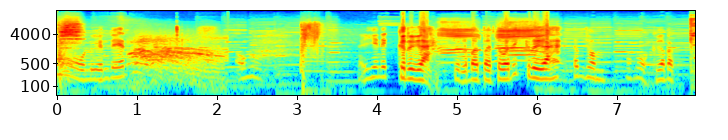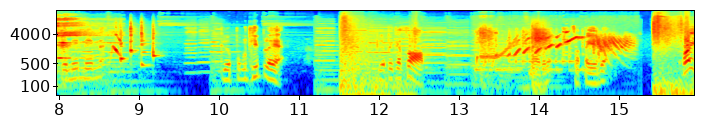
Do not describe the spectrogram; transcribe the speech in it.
โอ้โหลูเอนเดสโอ้โหไอ้เหี้ยนี่เกลือ จุดระเบิดเปิดตัวที่เกลือฮะท่านผู้ชมโอ้โหเกลือแบบเกลือเน้นๆนะเกลือปรุงทิพย์เลยอะเกลือเป็นกระสอบไปแล้วสเปนด้วยเฮ้ย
